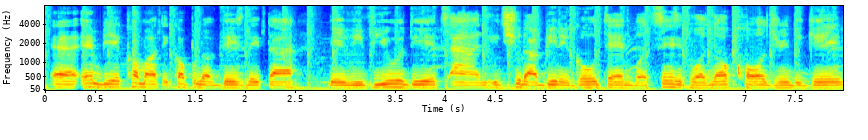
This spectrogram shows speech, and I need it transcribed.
uh, NBA come out a couple of days later they reviewed it and it should have been a goaltend but since it was not called during the game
